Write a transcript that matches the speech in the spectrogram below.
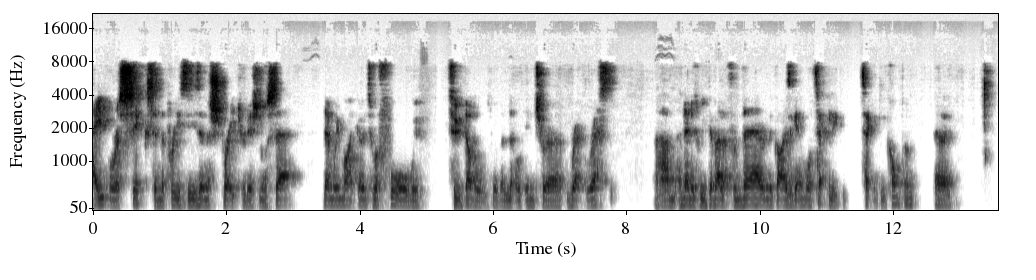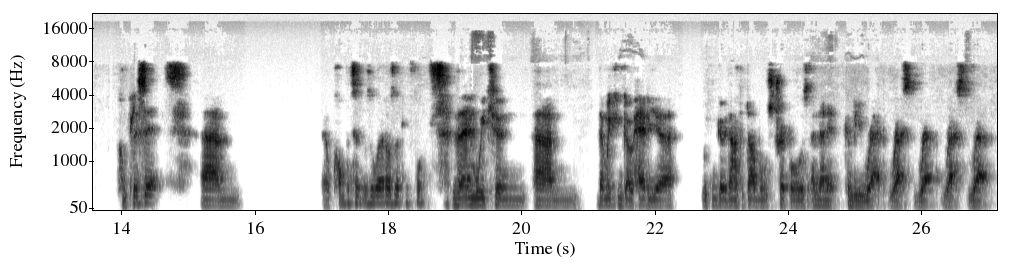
eight or a six in the preseason, a straight traditional set. Then we might go to a four with two doubles with a little intra rep rest. Um, and then as we develop from there and the guys are getting more technically, technically comp- uh, complicit, um, competent was the word I was looking for. Then we can, um, then we can go heavier. We can go down to doubles, triples, and then it can be rep, rest, rep, rest, rep.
